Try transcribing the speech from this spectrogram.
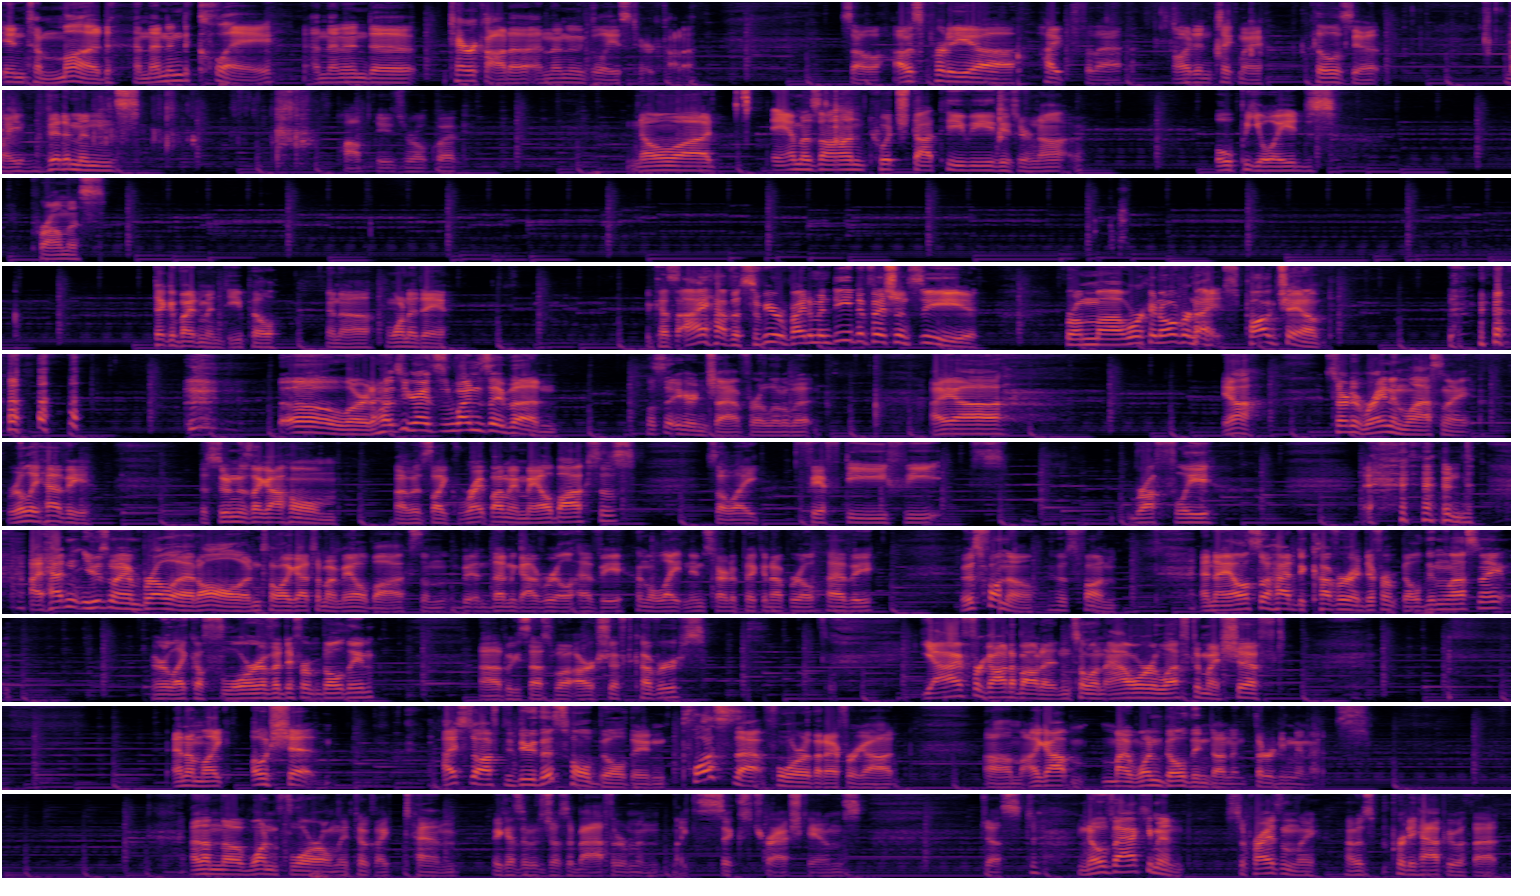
into mud, and then into clay, and then into terracotta, and then into glazed terracotta. So I was pretty uh, hyped for that. Oh, I didn't take my pills yet. My vitamins. Pop these real quick. No uh, Amazon, Twitch.tv. These are not opioids. I promise. Take a vitamin D pill and uh, one a day. Because I have a severe vitamin D deficiency from uh, working overnights. PogChamp. oh, Lord. How's your guys' Wednesday been? We'll sit here and chat for a little bit. I, uh... Yeah. Started raining last night. Really heavy. As soon as I got home. I was, like, right by my mailboxes. So, like, 50 feet roughly. And I hadn't used my umbrella at all until I got to my mailbox, and, then it got real heavy, and the lightning started picking up real heavy. It was fun, though. It was fun. And I also had to cover a different building last night. Or like a floor of a different building. Uh, because that's what our shift covers. Yeah, I forgot about it until an hour left of my shift. And I'm like, oh shit, I still have to do this whole building, plus that floor that I forgot. Um, I got my one building done in 30 minutes. And then the one floor only took like 10, because it was just a bathroom and like six trash cans. Just no vacuuming, surprisingly. I was pretty happy with that.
